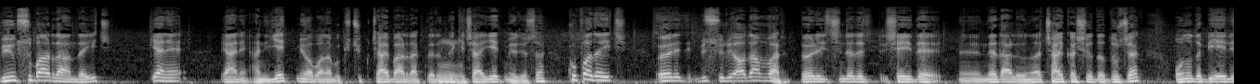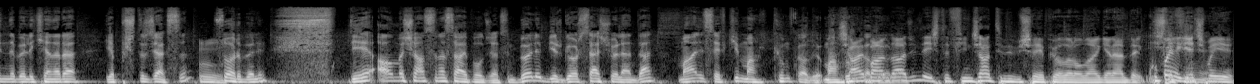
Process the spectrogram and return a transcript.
Büyük su bardağında iç. Gene yani hani yetmiyor bana bu küçük çay bardaklarındaki çay yetmiyor diyorsa kupada iç. Öyle bir sürü adam var. Böyle içinde de şeyde e, ne derler ona çay kaşığı da duracak. Onu da bir elinle böyle kenara yapıştıracaksın. Sonra böyle diye alma şansına sahip olacaksın. Böyle bir görsel şölenden maalesef ki mahkum kalıyor. Mahrum Çay bardağı değil de işte fincan tipi bir şey yapıyorlar onlar genelde. Kupaya fin- geçmeyi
